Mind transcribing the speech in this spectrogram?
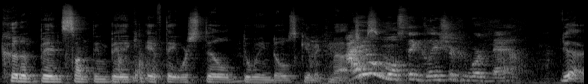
could have been something big if they were still doing those gimmick matches. I almost think Glacier could work now. Yeah,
